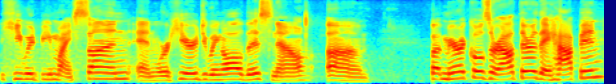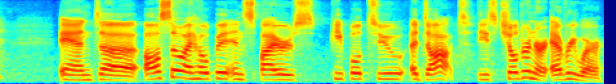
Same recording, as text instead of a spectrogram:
he would be my son, and we're here doing all this now. Um, but miracles are out there; they happen, and uh, also I hope it inspires people to adopt. These children are everywhere,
